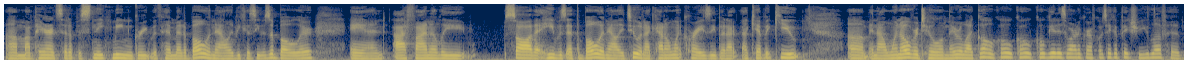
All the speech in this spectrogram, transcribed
Um, my parents set up a sneak meet and greet with him at a bowling alley because he was a bowler. And I finally saw that he was at the bowling alley too. And I kind of went crazy, but I, I kept it cute. Um, and I went over to him. They were like, "Go, go, go, go get his autograph. Go take a picture. You love him."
